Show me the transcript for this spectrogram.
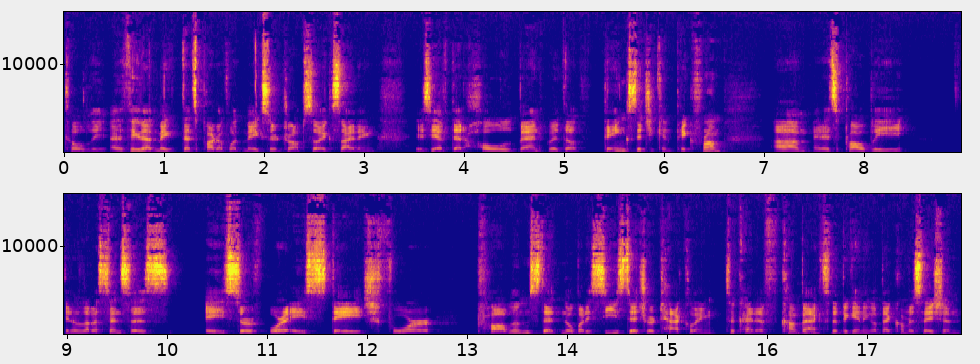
Totally. I think that make that's part of what makes your job so exciting is you have that whole bandwidth of things that you can pick from. Um, and it's probably in a lot of senses a surf or a stage for problems that nobody sees that you're tackling to kind of come back to the beginning of that conversation.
